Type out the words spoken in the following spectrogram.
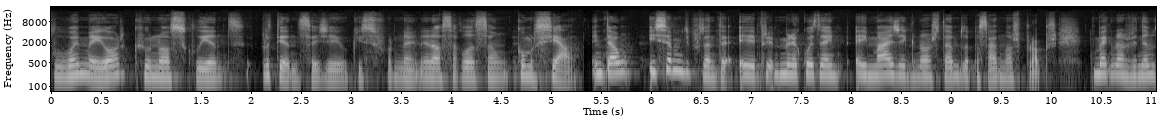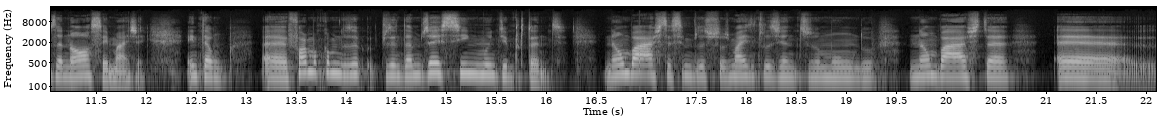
pelo bem maior que o nosso cliente pretende, seja o que isso for na, na, nossa relação comercial. Então, isso é muito importante. A primeira coisa é a imagem que nós estamos a passar de nós próprios. Como é que nós vendemos a nossa imagem? Então, a forma como nos apresentamos é sim muito importante. Não basta sermos as pessoas mais inteligentes do mundo, não basta uh,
